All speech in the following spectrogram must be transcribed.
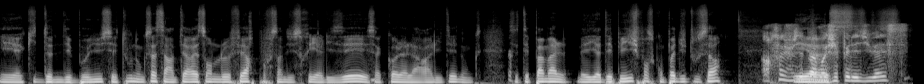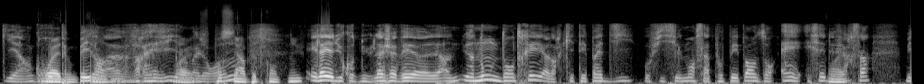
et euh, qui te donne des bonus et tout. Donc ça, c'est intéressant de le faire pour s'industrialiser et ça colle à la réalité. Donc c'était pas mal. Mais il y a des pays, je pense, qui n'ont pas du tout ça. Alors ça, je sais pas. moi, euh, j'ai fait les US, qui est un gros pays dans la vraie vie, hein, malheureusement. Je pense qu'il y a un peu de contenu. Et là, il y a du contenu. Là, j'avais euh, un, nombre d'entrées, alors qui n'était pas dit officiellement. Ça popait pas en disant, hé, essaye de faire ça. Mais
